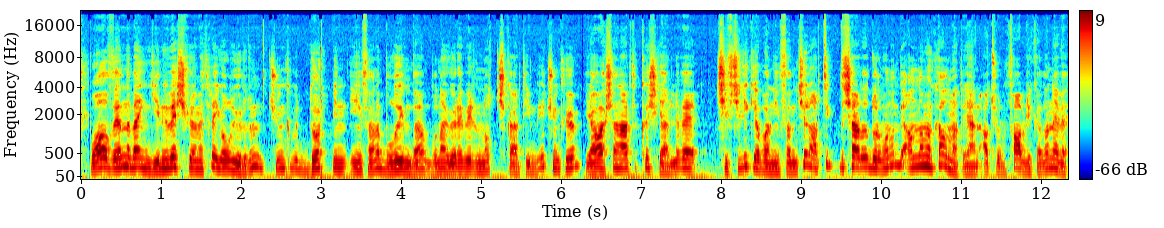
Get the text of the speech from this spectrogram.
Boğazyan'a ben 25 kilometre yol yürüdüm. Çünkü bu 4000 insanı bulayım da buna göre bir not çıkartayım diye. Çünkü yavaştan artık kış geldi ve çiftçilik yapan insan için artık dışarıda durmanın bir anlamı kalmadı. Yani atıyorum fabrikadan eve,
